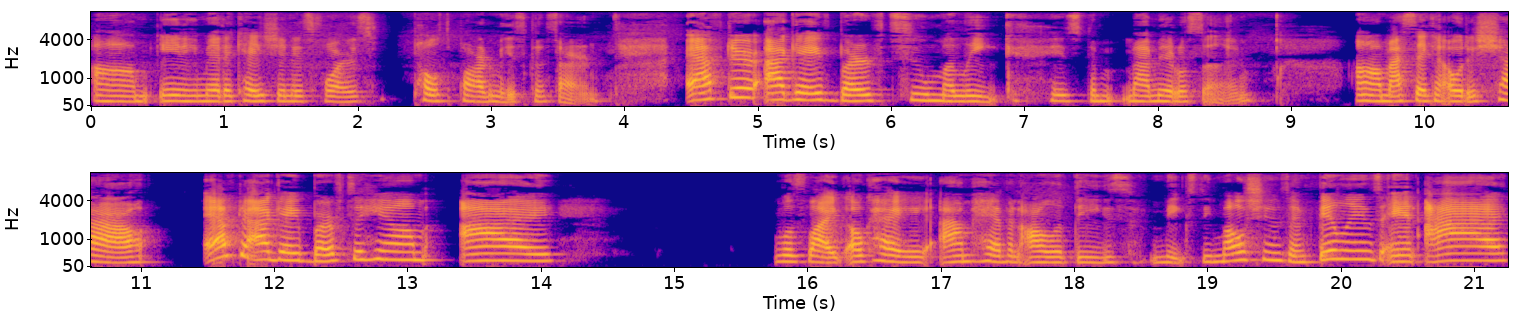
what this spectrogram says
um, any medication as far as postpartum is concerned. After I gave birth to Malik, he's the, my middle son, um, my second oldest child. After I gave birth to him, I was like, okay, I'm having all of these mixed emotions and feelings, and I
